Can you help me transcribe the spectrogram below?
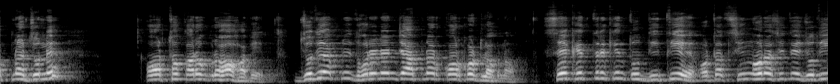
আপনার জন্যে অর্থকারক গ্রহ হবে। যদি আপনি ধরে নেন যে আপনার কর্কট লগ্ন, সেক্ষেত্রে কিন্তু দ্বিতীয় অর্থাৎ সিংহ রাশিতে যদি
